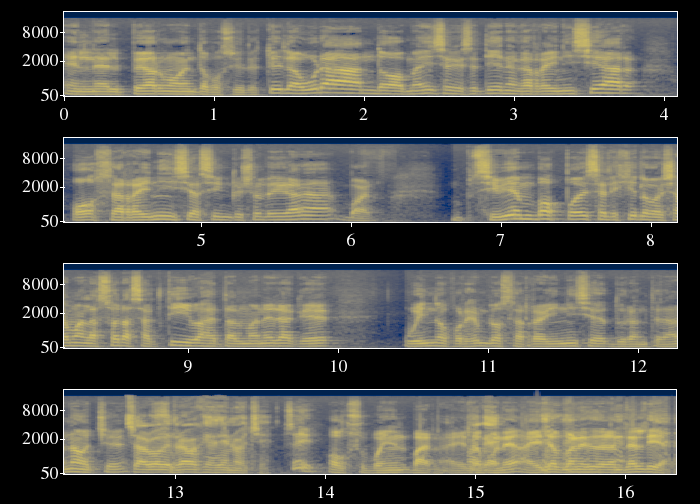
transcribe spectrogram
en el peor momento posible. Estoy laburando, me dice que se tiene que reiniciar o se reinicia sin que yo le diga nada. Bueno, si bien vos podés elegir lo que llaman las horas activas, de tal manera que Windows, por ejemplo, se reinicie durante la noche. salvo que trabajes de noche. Sí, o suponiendo, bueno, ahí, lo pones, ahí lo pones durante el día.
